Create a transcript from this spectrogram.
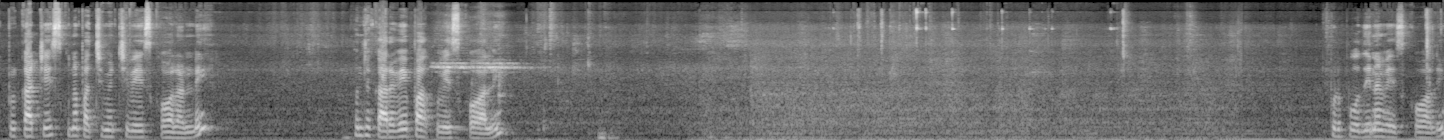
ఇప్పుడు కట్ చేసుకున్న పచ్చిమిర్చి వేసుకోవాలండి. కొంచెం కరివేపాకు వేసుకోవాలి. ఇప్పుడు పుదీనా వేసుకోవాలి.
